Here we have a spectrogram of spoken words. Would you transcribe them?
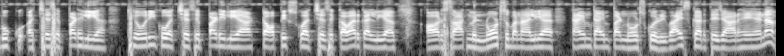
बुक को अच्छे से पढ़ लिया थ्योरी को अच्छे से पढ़ लिया टॉपिक्स को अच्छे से कवर कर लिया और साथ में नोट्स बना लिया टाइम टाइम पर नोट्स को रिवाइज करते जा रहे हैं ना?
